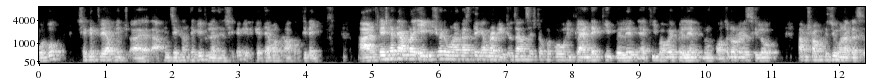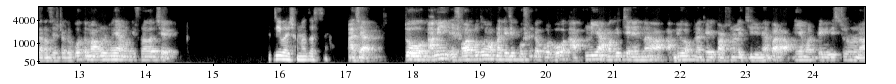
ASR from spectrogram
করব সেক্ষেত্রে আপনি আপনি যেখান থেকে ফ্রিল্যান্সিং শিখেন এতে আমার কোনো আপত্তি নেই। আর সেই সাথে আমরা এই বিষয়টা ওনার কাছ থেকে আমরা ডিটেল জানার চেষ্টা করব, উনি ক্লায়েন্টে কি পেলেন কীভাবে পেলেন এবং কত ডলারে ছিল আমরা সবকিছু ওনার কাছে জানার চেষ্টা করব। তো মামুন ভাই আমাকে শোনা যাচ্ছে? জি ভাই শোনা যাচ্ছে। আচ্ছা তো আমি সবার প্রথম আপনাকে যে কোশ্চেনটা করব আপনি আমাকে চেনেন না আমিও আপনাকে পার্সোনালি চিনি না বাট আপনি আমার পেইড স্টুডেন্ট না।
